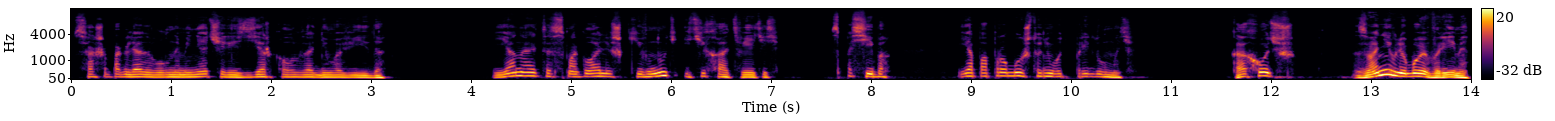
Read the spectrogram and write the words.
Саша поглядывал на меня через зеркало заднего вида. Я на это смогла лишь кивнуть и тихо ответить. «Спасибо. Я попробую что-нибудь придумать». Как хочешь. Звони в любое время,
